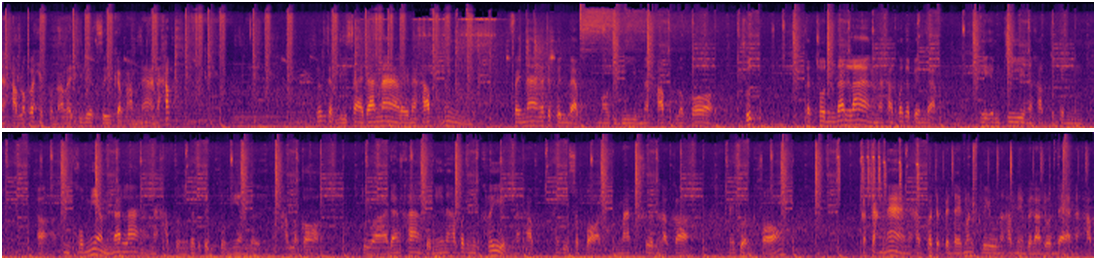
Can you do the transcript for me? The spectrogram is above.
นะครับแล้วก็เหตุผลอะไรที่เลือกซื้อกับอำนานะครับ เริ่มจากดีไซน์ด้านหน้าเลยนะครับนี่ไฟหน้าก็จะเป็นแบบมัลติบีมนะครับ แล้วก็ชุด กันชนด้านล่างนะครับ ก็จะเป็นแบบ AMG นะครับจะเป็นมีโครเมียมด้านล่างนะครับ ตัวนี้ก็จะเป็นโครเมียมเลยนะครับ แล้วก็ตัวด้านข้างตัวนี้นะครับ ก็จะมีครีบนะครับ ให้ดูสปอร์ตมากขึ้น แล้วก็ในส่วนของกระจังหน้านะครับ ก็จะเป็นไดมอนด์กริลนะครับเนี่ยเวลาโดนแดดนะครับ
